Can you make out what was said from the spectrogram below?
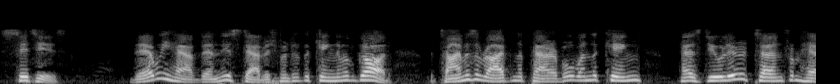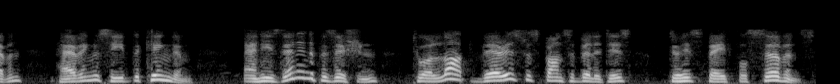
cities. There we have then the establishment of the kingdom of God. The time has arrived in the parable when the king has duly returned from heaven having received the kingdom. And he's then in a position to allot various responsibilities to his faithful servants.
